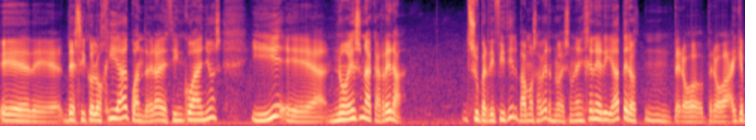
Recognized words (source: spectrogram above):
eh, de, psicología cuando era de 5 años y eh, no es una carrera súper difícil, vamos a ver, no es una ingeniería, pero, pero, pero hay que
